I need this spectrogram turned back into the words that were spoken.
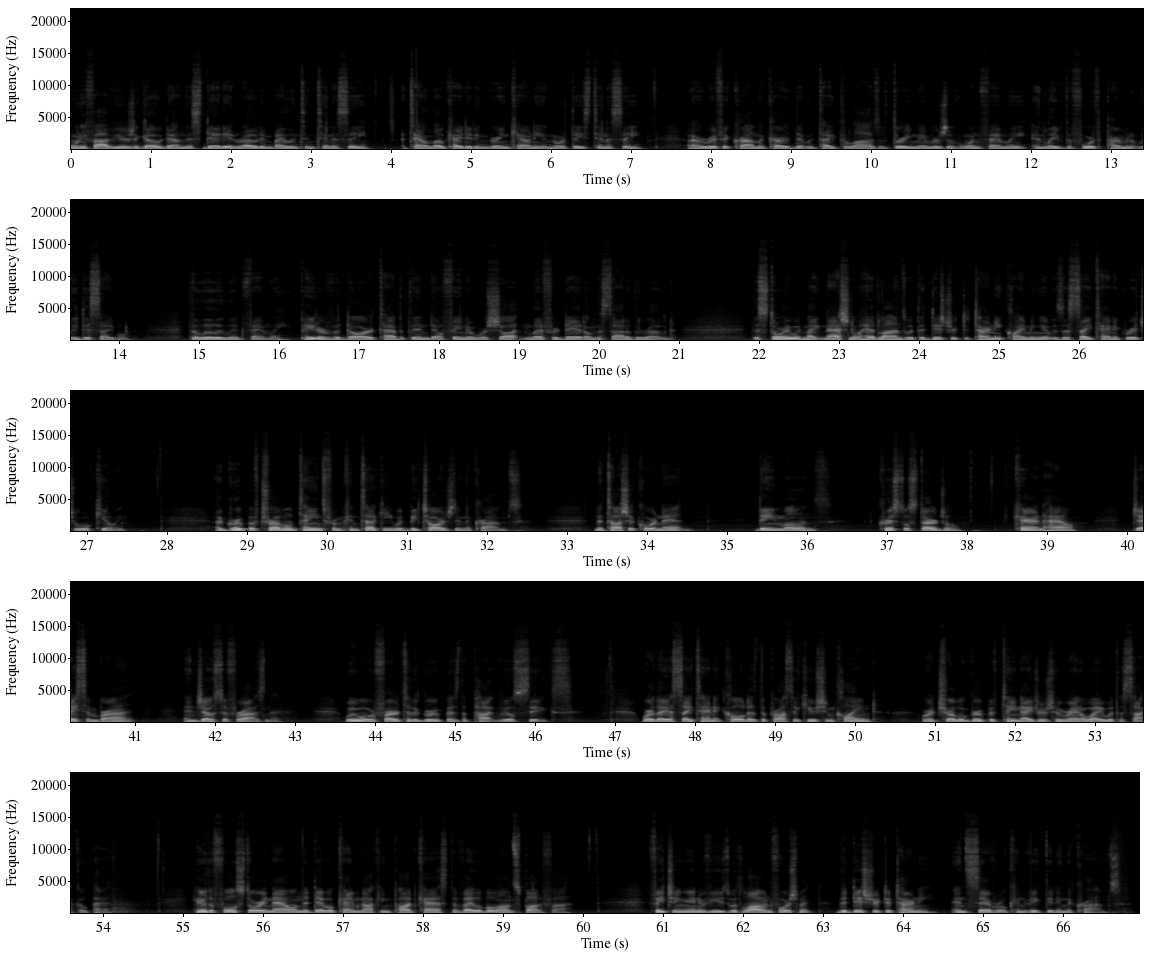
25 years ago, down this dead end road in Baileyton, Tennessee, a town located in Greene County in northeast Tennessee, a horrific crime occurred that would take the lives of three members of one family and leave the fourth permanently disabled. The Lillelid family. Peter, Vidar, Tabitha, and Delfina were shot and left for dead on the side of the road. The story would make national headlines with the district attorney claiming it was a satanic ritual killing. A group of troubled teens from Kentucky would be charged in the crimes. Natasha Cornett, Dean Mullins, Crystal Sturgill, Karen Howe, Jason Bryant, and Joseph Risner. We will refer to the group as the Pikeville Six. Were they a satanic cult as the prosecution claimed, or a troubled group of teenagers who ran away with a psychopath? Hear the full story now on the Devil Came Knocking podcast, available on Spotify, featuring interviews with law enforcement, the district attorney, and several convicted in the crimes.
